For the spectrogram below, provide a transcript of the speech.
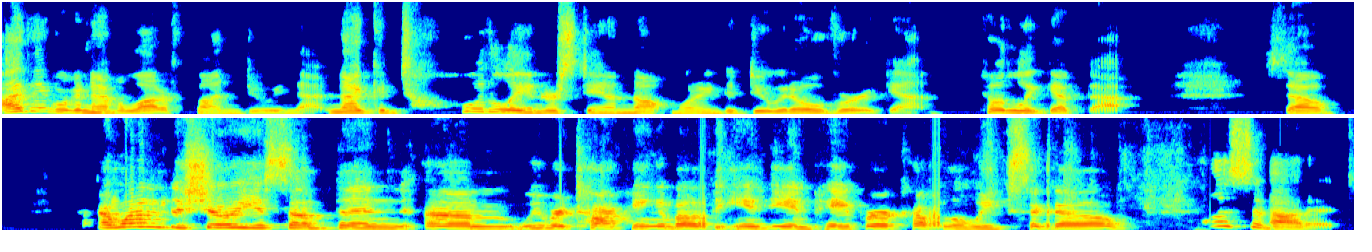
I think we're going to have a lot of fun doing that. And I could totally understand not wanting to do it over again. Totally get that. So, I wanted to show you something. Um, we were talking about the Indian paper a couple of weeks ago. tell us about it.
